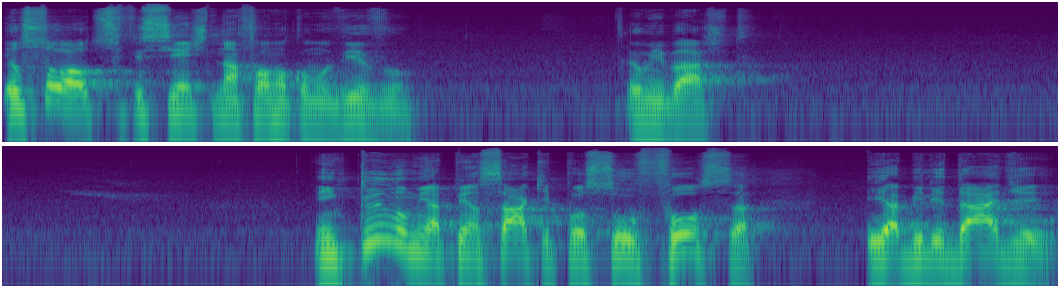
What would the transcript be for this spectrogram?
eu sou autossuficiente na forma como vivo, eu me basto. Inclino-me a pensar que possuo força e habilidade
